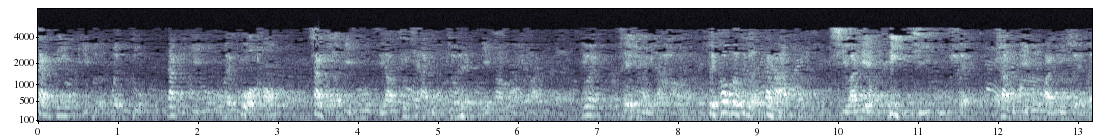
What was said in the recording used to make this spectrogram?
降低皮肤的温度，让你皮肤。像我的皮肤，只要轻轻按摩就会脸上红一块，因为血循环比较好。所以透过这个干嘛？洗完脸立即补水，让你皮肤还你水分，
